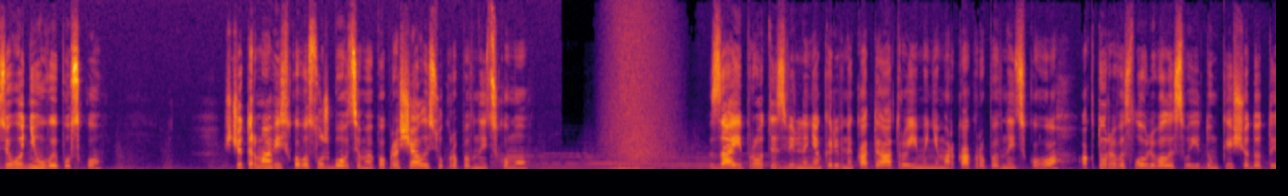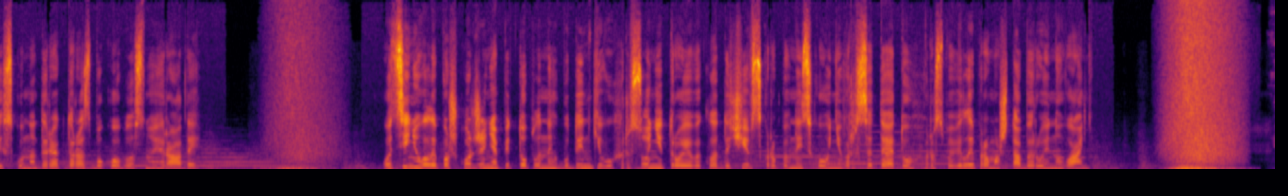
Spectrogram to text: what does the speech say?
Сьогодні у випуску. З чотирма військовослужбовцями попрощались у Кропивницькому. За і проти звільнення керівника театру імені Марка Кропивницького. Актори висловлювали свої думки щодо тиску на директора з боку обласної ради. Оцінювали пошкодження підтоплених будинків у Херсоні троє викладачів з Кропивницького університету. Розповіли про масштаби руйнувань.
